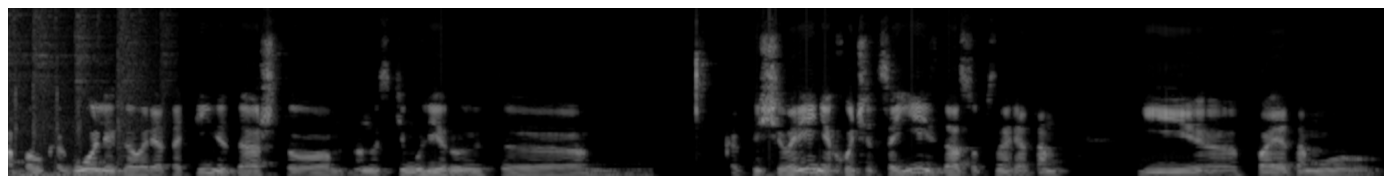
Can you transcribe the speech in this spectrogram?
об алкоголе говорят, о пиве, да, что оно стимулирует э, как пищеварение, хочется есть, да, собственно говоря, там, и э, поэтому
